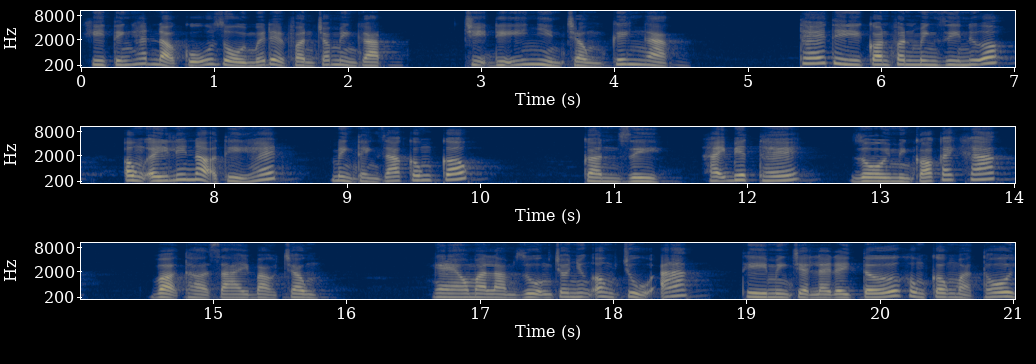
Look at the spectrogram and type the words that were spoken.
khi tính hết nợ cũ rồi mới để phần cho mình gặt. Chị Đĩ nhìn chồng kinh ngạc. Thế thì còn phần mình gì nữa? Ông ấy lấy nợ thì hết, mình thành ra công cốc. Cần gì, hãy biết thế, rồi mình có cách khác. Vợ thở dài bảo chồng. Nghèo mà làm ruộng cho những ông chủ ác, thì mình chỉ lại đầy tớ không công mà thôi.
